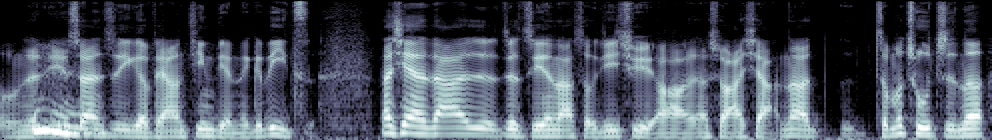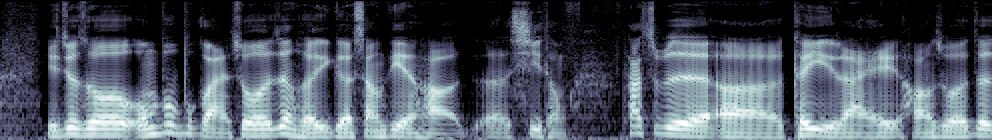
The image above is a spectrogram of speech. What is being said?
我们也算是一个非常经典的一个例子。那现在大家就直接拿手机去啊，要刷一下。那怎么储值呢？也就是说，我们不不管说任何一个商店哈，呃，系统。他是不是呃可以来？好像说这，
